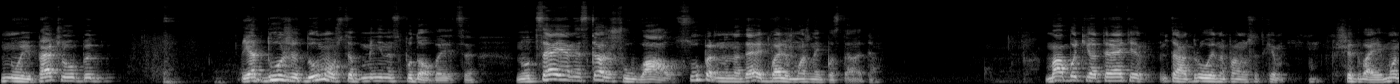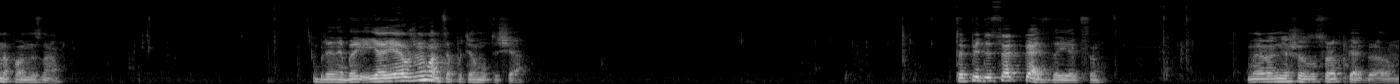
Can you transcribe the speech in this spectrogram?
Ну і печиво би. Я дуже думав, що це мені не сподобається. Ну це я не скажу, що вау, супер, ну на 9 балів можна і поставити. Мабуть, я третє. Та, друге, напевно, все-таки. Ще два їмо, напевно, не знаю. Блін, я, я, вже не можу це потягнути ще. Це 55, здається. Ми раніше за 45 брали.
